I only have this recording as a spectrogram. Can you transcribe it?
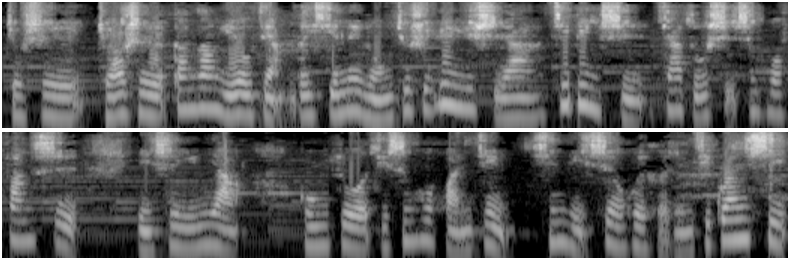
就是主要是刚刚也有讲的一些内容，就是孕育史啊、疾病史、家族史、生活方式、饮食营养、工作及生活环境、心理社会和人际关系。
